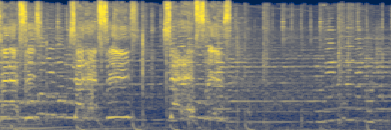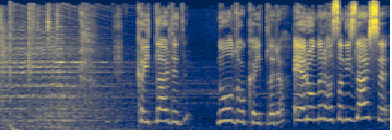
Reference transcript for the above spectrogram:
Şerefsiz! Şerefsiz! Şerefsiz! Kayıtlar dedin. Ne oldu o kayıtlara? Eğer onları Hasan izlerse.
